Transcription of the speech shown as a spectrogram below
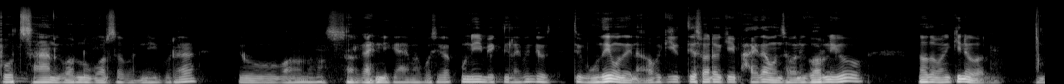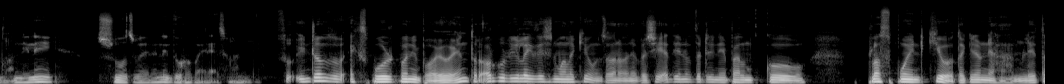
प्रोत्साहन गर्नुपर्छ भन्ने कुरा त्यो भनौँ न सरकारी निकायमा बसेका कुनै व्यक्तिलाई पनि त्यो त्यो हुँदै हुँदैन। अब कि त्यसबाट केही फाइदा हुन्छ भने गर्ने हो नत्र भने किन गर्ने? भन्ने नै सोच भएर नै दुःख पाइरहेछौँ हामीले। So in terms of export पनि भयो होइन? तर अर्को रियलाइजेसन मलाई के हुन्छ भनेपछि at the end of the day नेपालको प्लस पोइन्ट के हो त किनभने हामीले त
